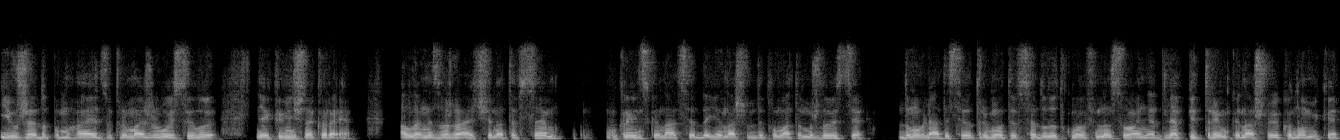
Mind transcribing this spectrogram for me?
і вже допомагають, зокрема, живою силою, як Північна Корея. Але незважаючи на те все, українська нація дає нашим дипломатам можливості домовлятися і отримувати все додаткове фінансування для підтримки нашої економіки,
